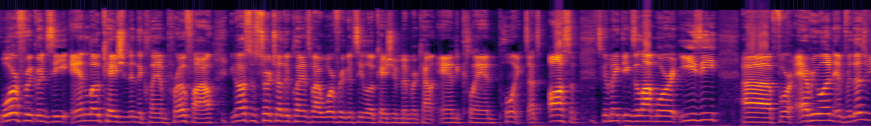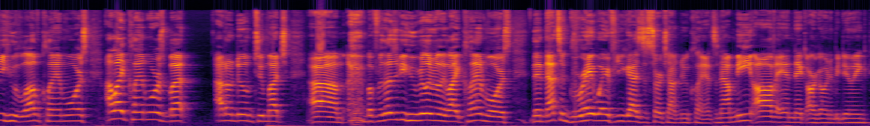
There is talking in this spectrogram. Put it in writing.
war frequency, and location in the clan profile. You can also search other clans by war frequency, location, member count, and clan points. That's awesome. It's going to make things a lot more easy uh, for everyone. And for those of you who love Clan Wars, I like Clan Wars, but I don't do them too much. Um, but for those of you who really, really like Clan Wars, then that's a great way for you guys to search out new clans. Now, me, Av, and Nick are going to be doing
